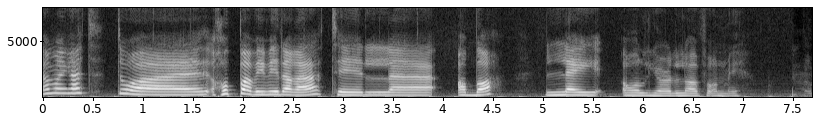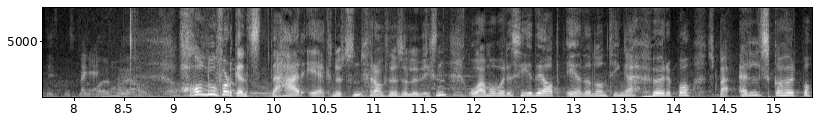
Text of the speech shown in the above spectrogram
Ja, men greit. Da uh, hopper vi videre til uh, ABBA. Lay all your love on me. Hallo, folkens! Det her er Knutsen fra Knutsen Ludvigsen. Og jeg må bare si det at er det noen ting jeg hører på, som jeg elsker å høre på,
